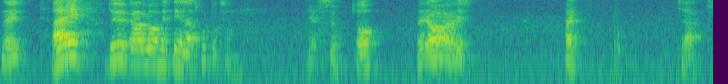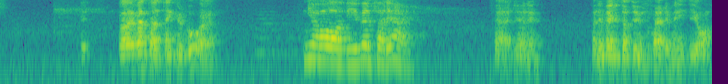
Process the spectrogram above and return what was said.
Nöjd? Nej, du, jag vill ha mitt medlemskort också. Jaså? Ja, Ja, visst. Här. tack. Ja, vänta, tänker du gå eller? Ja, vi är väl färdiga här. Färdig, ja det... Ja, det är möjligt att du är färdig, men inte jag.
